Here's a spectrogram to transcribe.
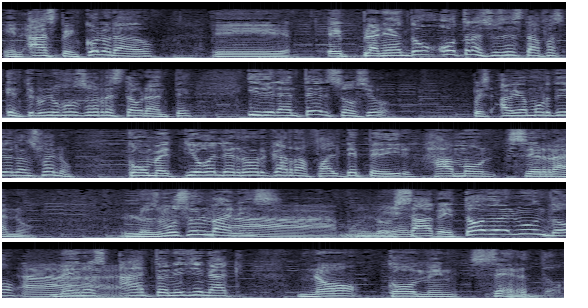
en Aspen, Colorado, eh, eh, planeando otra de sus estafas, entre un lujoso restaurante y delante del socio, pues había mordido el anzuelo. Cometió el error garrafal de pedir jamón serrano. Los musulmanes, Ah, lo bien. sabe todo el mundo, Ah. menos Anthony Ginac, no comen cerdo.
